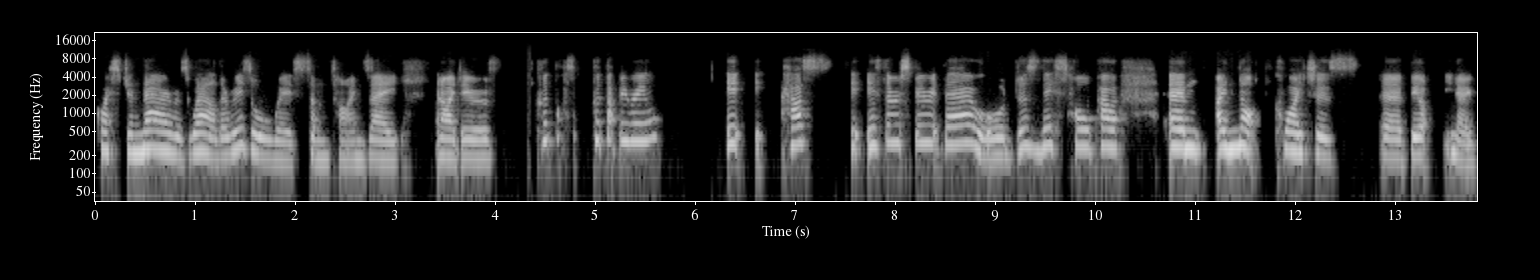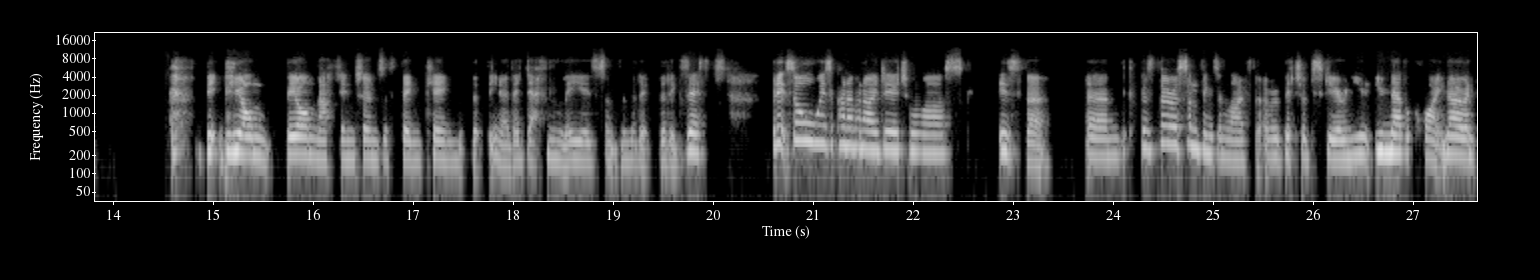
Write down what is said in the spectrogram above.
question there as well. There is always sometimes a an idea of could that could that be real? It, it has is there a spirit there or does this whole power? Um, I'm not quite as uh, be, you know beyond beyond that in terms of thinking that you know there definitely is something that it, that exists but it's always a kind of an idea to ask is there um, because there are some things in life that are a bit obscure and you you never quite know. And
